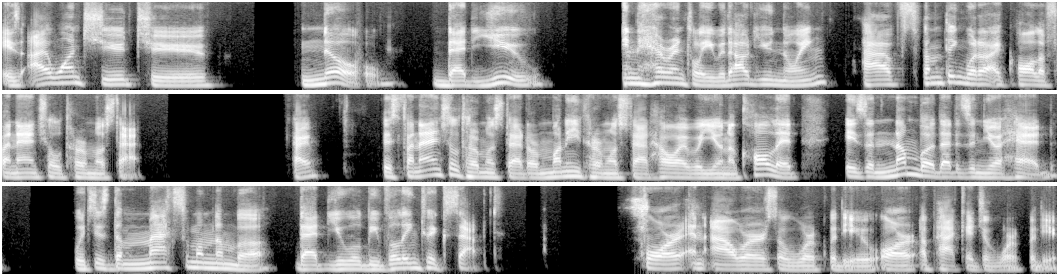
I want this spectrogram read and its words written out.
is I want you to know that you inherently, without you knowing, have something what I call a financial thermostat. Okay. This financial thermostat or money thermostat, however you want to call it, is a number that is in your head, which is the maximum number that you will be willing to accept for an hours of work with you or a package of work with you.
